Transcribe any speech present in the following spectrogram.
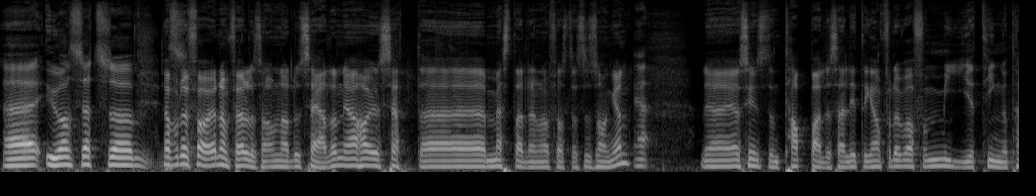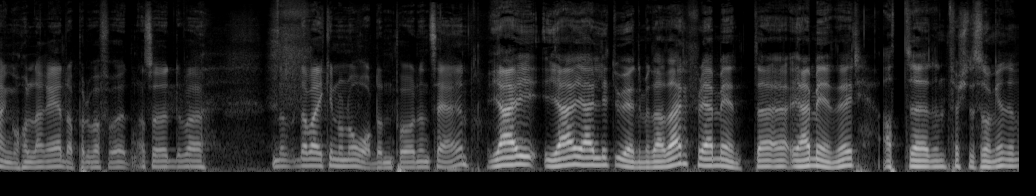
Eh, uansett så Ja, for du får jo den følelsen av når du ser den. Jeg har jo sett uh, mestadelen av første sesongen. Ja. Det, jeg syns den tappade seg litt, grann, for det var for mye ting og tang å holde rede på. Det var, for, altså, det var, det, det var ikke noen orden på den serien. Jeg, jeg er litt uenig med deg der, for jeg mente Jeg mener at eh, den første sesongen det,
